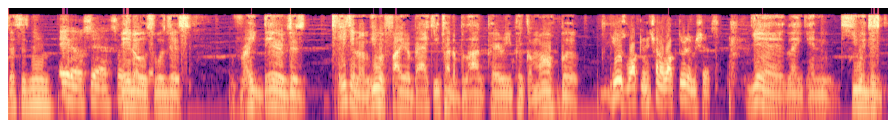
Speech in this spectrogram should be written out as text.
that's his name? Aidos, yeah. Aidos was just right there, just taking them. He would fire back. He tried to block Perry, pick him off, but He was walking. He's trying to walk through them shits. Yeah, like, and he would just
